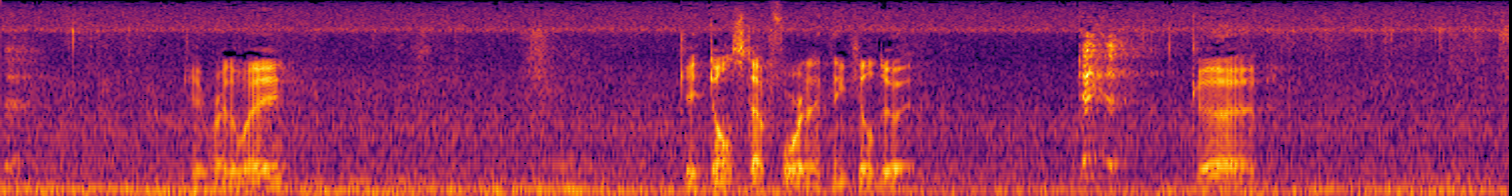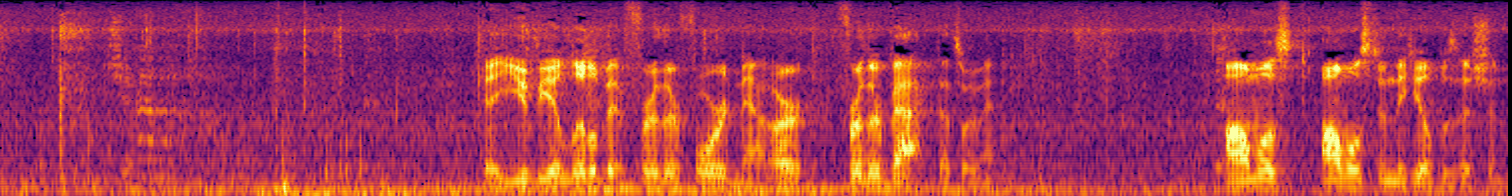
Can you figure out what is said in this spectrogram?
Sit. Okay, right away. Okay, don't step forward. I think he'll do it. Good. Okay, you be a little bit further forward now, or further back. That's what I meant. Almost, almost in the heel position.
